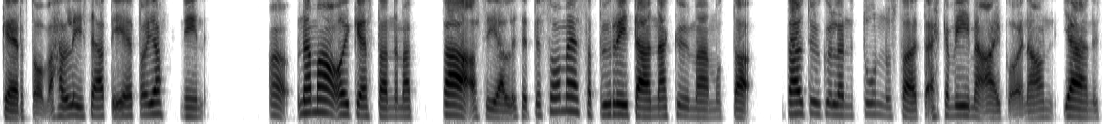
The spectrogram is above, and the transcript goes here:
kertoa vähän lisää tietoja, niin nämä on oikeastaan nämä pääasialliset. Ja somessa pyritään näkymään, mutta täytyy kyllä nyt tunnustaa, että ehkä viime aikoina on jäänyt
